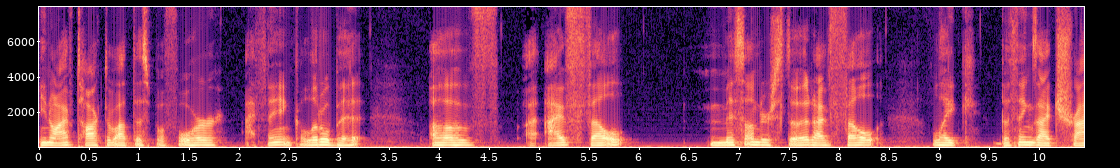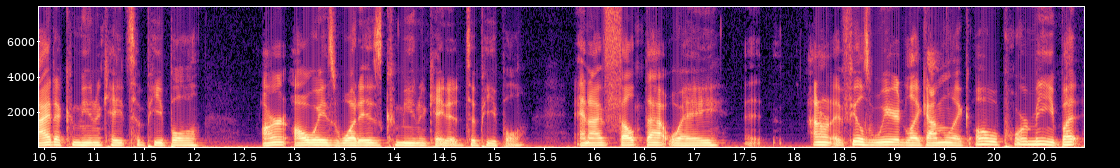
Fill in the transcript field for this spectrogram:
you know I've talked about this before. I think a little bit of I've felt misunderstood. I've felt like the things I try to communicate to people aren't always what is communicated to people. And I've felt that way. I don't it feels weird like I'm like, "Oh, poor me," but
